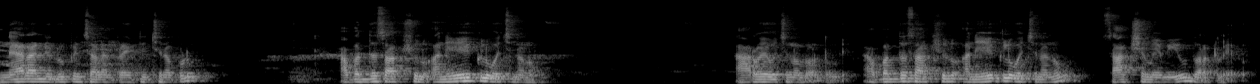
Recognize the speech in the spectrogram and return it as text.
నేరాన్ని రూపించాలని ప్రయత్నించినప్పుడు అబద్ధ సాక్షులు అనేకులు వచ్చినను అరవై వచనంలో ఉంటుంది అబద్ధ సాక్షులు అనేకులు వచ్చినను సాక్ష్యమేమీ దొరకలేదు.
